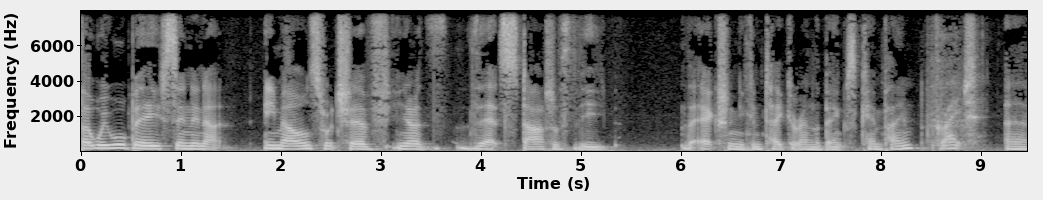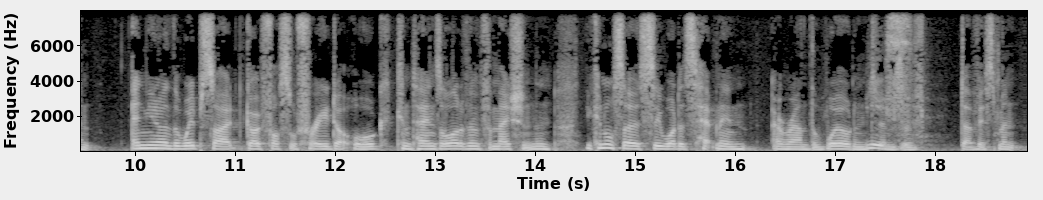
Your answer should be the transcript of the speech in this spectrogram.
but we will be sending out emails which have you know th- that start of the the action you can take around the bank's campaign. Great. Um, and you know the website gofossilfree.org contains a lot of information, and you can also see what is happening around the world in Yes. terms of divestment.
